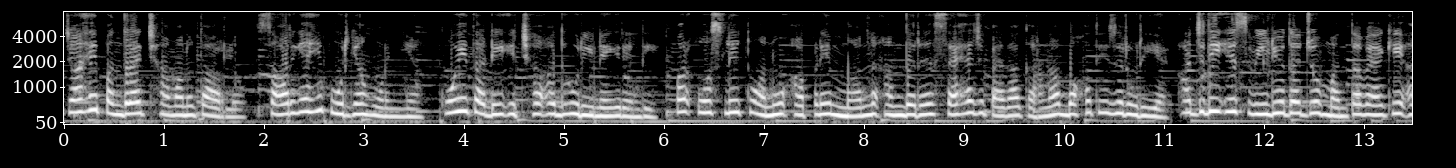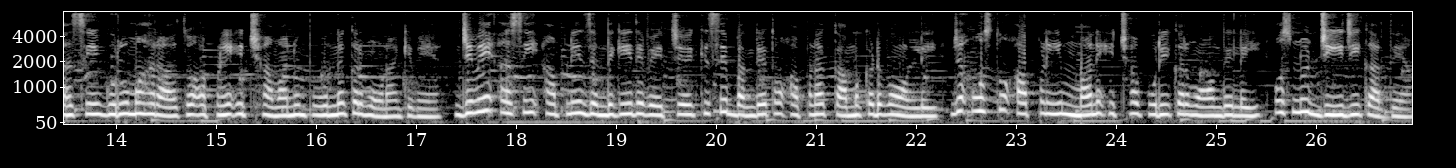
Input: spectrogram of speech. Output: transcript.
ਚਾਹੇ 15 ਇੱਛਾਵਾਂ ਨੂੰ ਧਾਰ ਲਓ, ਸਾਰੀਆਂ ਹੀ ਪੂਰੀਆਂ ਹੋਣਗੀਆਂ। ਕੋਈ ਤੁਹਾਡੀ ਇੱਛਾ ਅਧੂਰੀ ਨਹੀਂ ਰਹਿੰਦੀ, ਪਰ ਉਸ ਲਈ ਤੁਹਾਨੂੰ ਆਪਣੇ ਮਨ ਅੰਦਰ ਸਹਿਜ ਪੈਦਾ ਕਰਨਾ ਬਹੁਤ ਹੀ ਜ਼ਰੂਰੀ ਹੈ। ਅੱਜ ਦੀ ਇਸ ਵੀਡੀਓ ਦਾ ਜੋ ਮੰਤਵ ਹੈ ਕਿ ਅਸੀਂ ਗੁਰੂ ਮਹਾਰਾਜ ਤੋਂ ਆਪਣੀ ਇੱਛਾਵਾਂ ਨੂੰ ਪੂਰਨ ਕਰਵਾਉਣਾ ਕਿਵੇਂ ਹੈ? ਜਿਵੇਂ ਅਸੀਂ ਆਪਣੀ ਜ਼ਿੰਦਗੀ ਦੇ ਵਿੱਚ ਕਿਸੇ ਬੰਦੇ ਤੋਂ ਆਪਣਾ ਕੰਮ ਕਢਵਾਉਣ ਲਈ ਜਾਂ ਉਸ ਤੋਂ ਆਪਣੀ ਮਨ ਇੱਛਾ ਪੂਰੀ ਕਰਵਾਉਣ ਦੇ ਲਈ ਉਸ ਨੂੰ ਜੀ ਜੀ ਕਰਦੇ ਹਾਂ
